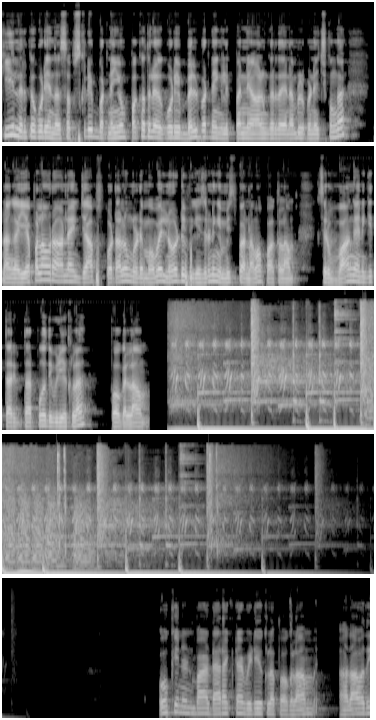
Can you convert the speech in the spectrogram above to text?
கீழே இருக்கக்கூடிய அந்த சப்ஸ்கிரைப் பட்டனையும் பக்கத்தில் இருக்கக்கூடிய பெல் பட்டனை கிளிக் பண்ணி ஆளுங்கிறத எனபிள் பண்ணி வச்சுக்கோங்க. நாங்கள் எப்போல்லாம் ஒரு ஆன்லைன் ஜாப்ஸ் போட்டாலும் உங்களுடைய மொபைல் நோட்டிஃபிகேஷனை நீங்கள் மிஸ் பண்ணாமல் பார்க்கலாம். சரி வாங்க இன்றைக்கி தற் தற்போது வீடியோக்குள்ளே போகலாம். ஓகே நண்பா டேரெக்டாக வீடியோக்குள்ளே போகலாம். அதாவது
